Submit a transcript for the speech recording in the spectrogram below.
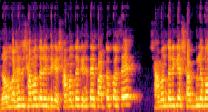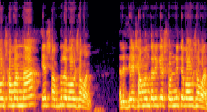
রম্বস আসছে সামান্তরিক থেকে। সামান্তরিকের সাথে পার্থক্য আছে সামান্তরিকের সবগুলো বাহু সমান না, এর সবগুলো বাহু সমান। তাহলে যে সামান্তরিকের সন্নিহিত বাহু সমান?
